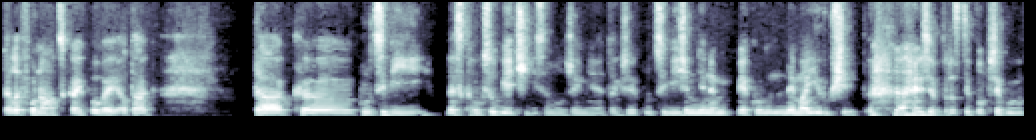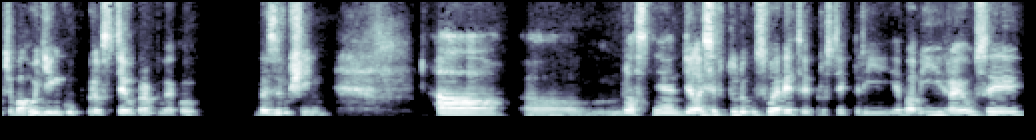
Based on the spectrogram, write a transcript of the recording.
telefonát skypový a tak, tak uh, kluci ví, dneska už jsou větší samozřejmě, takže kluci ví, že mě ne, jako nemají rušit, že prostě potřebuju třeba hodinku prostě opravdu jako bez rušení. Uh, a vlastně dělají si v tu dobu svoje věci, prostě, který je baví, hrajou si,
